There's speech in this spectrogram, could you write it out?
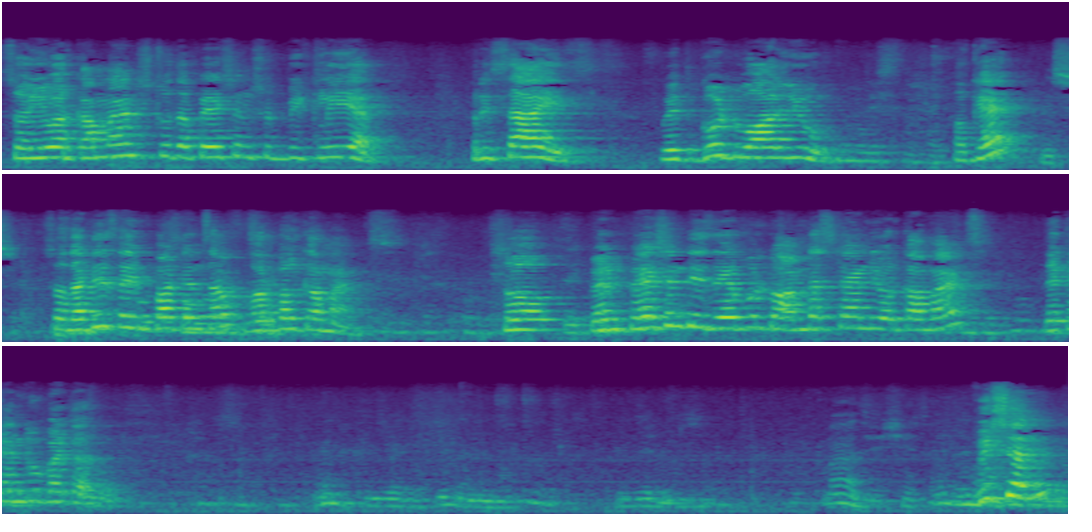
So your comments to the patient should be clear, precise, with good volume. Okay? So that is the importance of verbal commands. So when patient is able to understand your commands, they can do better. Vision,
